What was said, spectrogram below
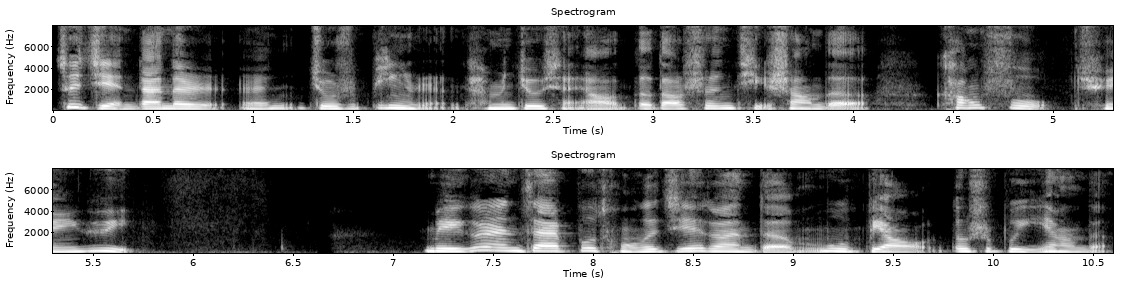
最简单的人就是病人，他们就想要得到身体上的康复痊愈。”每个人在不同的阶段的目标都是不一样的，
